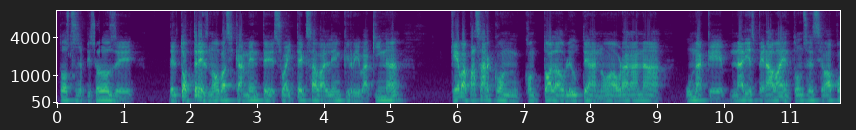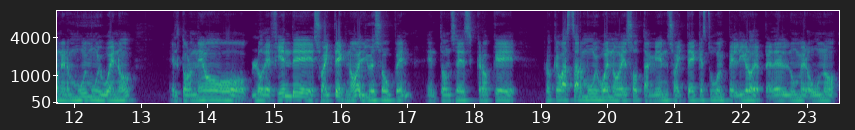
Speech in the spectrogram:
todos estos episodios de, del top 3, ¿no? Básicamente, Suaitexa, Valenca y Rivaquina qué va a pasar con, toda la WTA, ¿no? Ahora gana una que nadie esperaba, entonces se va a poner muy, muy bueno. El torneo lo defiende Swiatek, ¿no? El US Open. Entonces creo que, creo que va a estar muy bueno eso. También Swiatek estuvo en peligro de perder el número uno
